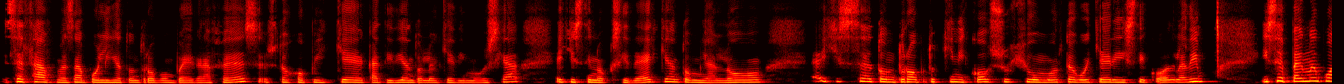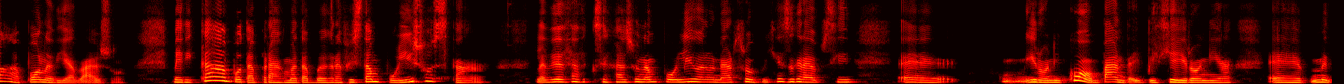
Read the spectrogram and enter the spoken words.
Σε θαύμαζα πολύ για τον τρόπο που έγραφες. Στο έχω πει και κατηδίαν το λέω και δημόσια. Έχεις την οξυδέρκεια, το μυαλό. Έχεις ε, τον τρόπο, το κοινικό σου χιούμορ, το εγωκερίστικο. Δηλαδή, είσαι πένα που αγαπώ να διαβάζω. Μερικά από τα πράγματα που έγραφες ήταν πολύ σωστά. Δηλαδή, δεν θα ξεχάσω έναν πολύ ωραίο άρθρο που είχες γράψει ε, ηρωνικό, πάντα υπήρχε ηρωνία. Ε, με,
